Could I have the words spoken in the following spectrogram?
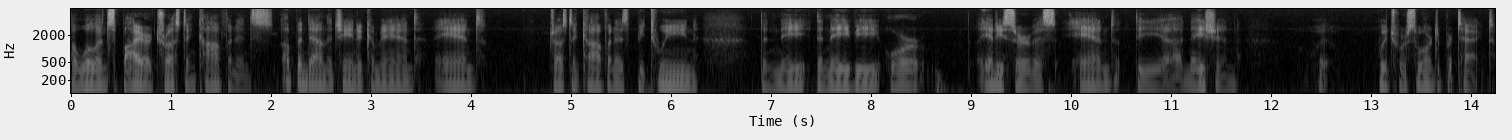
will inspire trust and confidence up and down the chain of command and trust and confidence between the na- the Navy or any service and the uh, nation, w- which we're sworn to protect.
